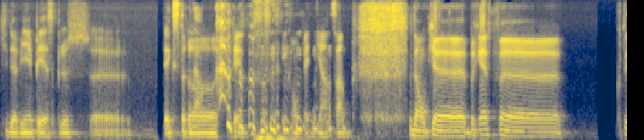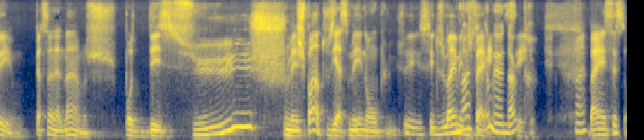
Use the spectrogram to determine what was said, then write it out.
qui devient PS Plus euh, extra et compagnie ensemble. Donc, euh, bref, euh, écoutez, personnellement, je suis pas déçu, mais je suis pas enthousiasmé non plus. C'est du même non, et du pareil. Comme un neutre. Ouais. Ben, c'est ça.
